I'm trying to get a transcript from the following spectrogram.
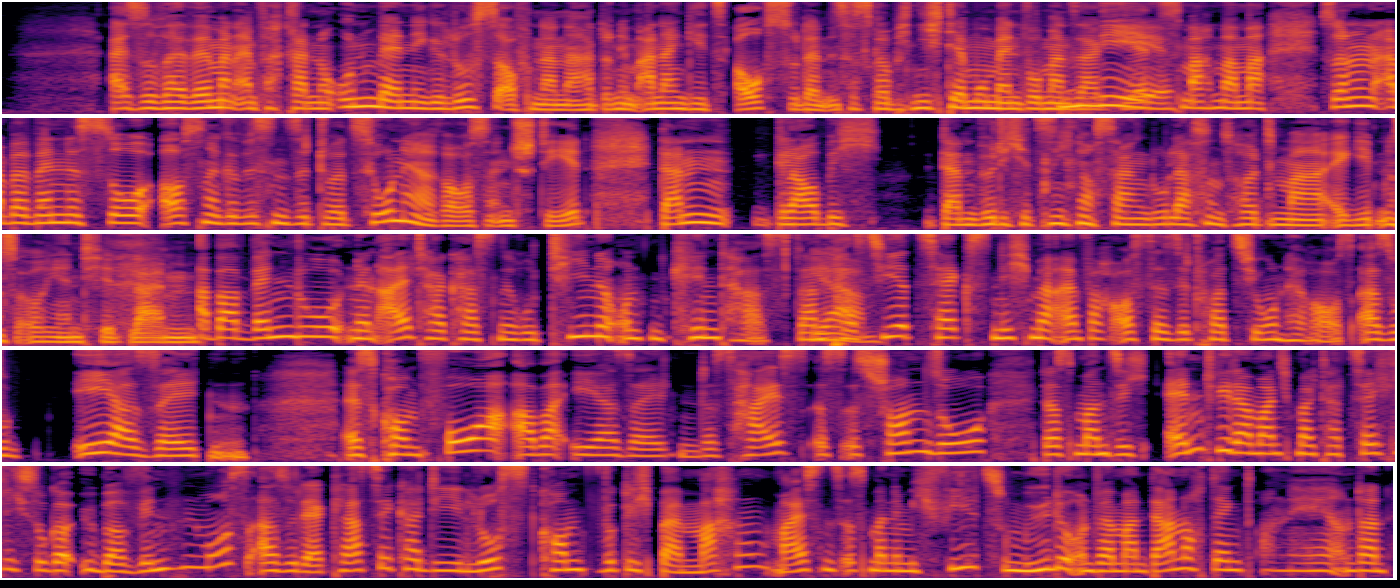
Also, weil wenn man einfach gerade eine unbändige Lust aufeinander hat und dem anderen geht's auch so, dann ist das, glaube ich, nicht der Moment, wo man sagt, Nee. jetzt machen wir mal. Sondern aber wenn es so aus einer gewissen Situation heraus entsteht, dann glaube ich, dann würde ich jetzt nicht noch sagen, du lass uns heute mal ergebnisorientiert bleiben. Aber wenn du einen Alltag hast, eine Routine und ein Kind hast, dann Ja. passiert Sex nicht mehr einfach aus der Situation heraus. Also eher selten. Es kommt vor, aber eher selten. Das heißt, es ist schon so, dass man sich entweder manchmal tatsächlich sogar überwinden muss. Also der Klassiker, die Lust kommt wirklich beim Machen. Meistens ist man nämlich viel zu müde und wenn man dann noch denkt, oh nee, und dann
